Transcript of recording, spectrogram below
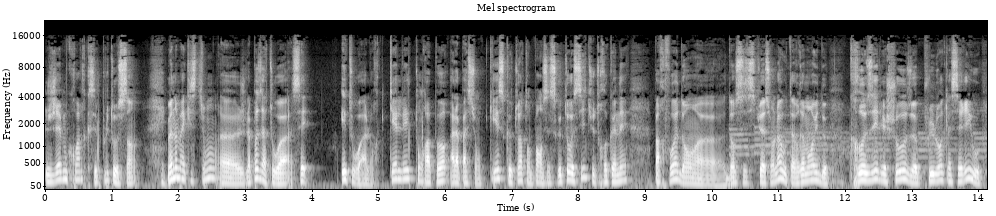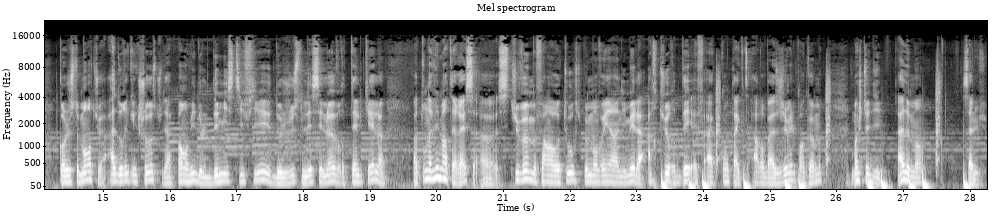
j'aime croire que c'est plutôt sain. maintenant, ma question, euh, je la pose à toi, c'est et toi, alors, quel est ton rapport à la passion? Qu'est-ce que toi t'en penses? Est-ce que toi aussi tu te reconnais parfois dans, euh, dans ces situations-là où tu as vraiment envie de creuser les choses plus loin que la série? Ou quand justement tu as adoré quelque chose, tu n'as pas envie de le démystifier et de juste laisser l'œuvre telle qu'elle? Ton avis m'intéresse. Euh, si tu veux me faire un retour, tu peux m'envoyer un email à arthurdfacontact.gmail.com. Moi je te dis à demain. Salut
